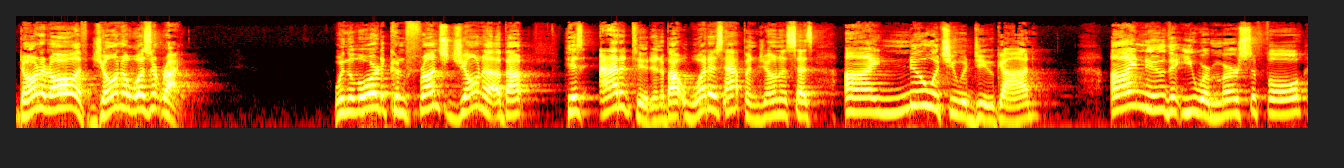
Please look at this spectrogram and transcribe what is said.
Darn it all, if Jonah wasn't right. When the Lord confronts Jonah about his attitude and about what has happened, Jonah says, I knew what you would do, God. I knew that you were merciful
